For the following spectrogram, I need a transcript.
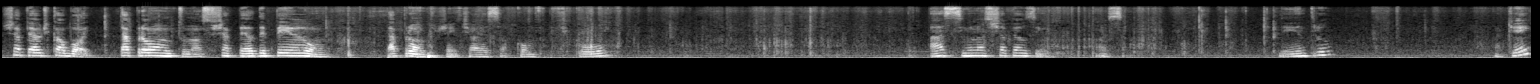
chapéu de cowboy. Tá pronto, nosso chapéu de peão. Tá pronto, gente. Olha só como ficou. Assim o nosso chapéuzinho. Olha só. Dentro. Ok?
